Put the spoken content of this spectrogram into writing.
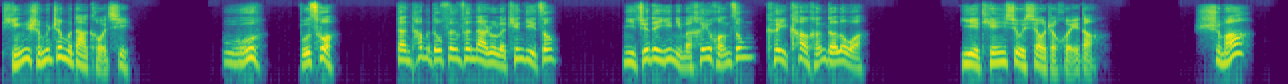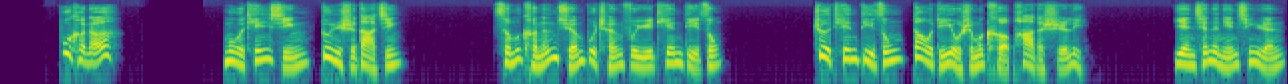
凭什么这么大口气？”五不错，但他们都纷纷纳入了天地宗，你觉得以你们黑皇宗可以抗衡得了我？叶天秀笑着回道：“什么？不可能！”莫天行顿时大惊：“怎么可能全部臣服于天地宗？这天地宗到底有什么可怕的实力？眼前的年轻人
